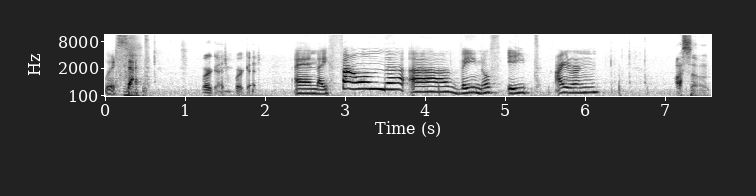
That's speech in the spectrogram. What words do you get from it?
We're set. We're good. We're good. and I found a vein of eight iron. Awesome.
